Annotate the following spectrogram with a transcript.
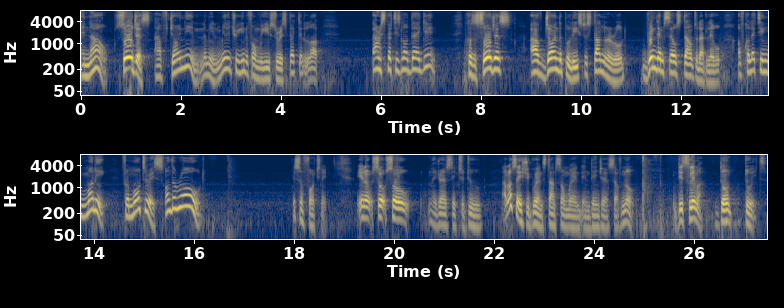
and now soldiers have joined in. I mean, military uniform, we used to respect it a lot. That respect is not there again. Because the soldiers have joined the police to stand on the road, bring themselves down to that level of collecting money from motorists on the road. It's unfortunate. You know, so so Nigerians need to do. I'm not saying you should go and stand somewhere and endanger yourself. No. Disclaimer: Don't do it.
